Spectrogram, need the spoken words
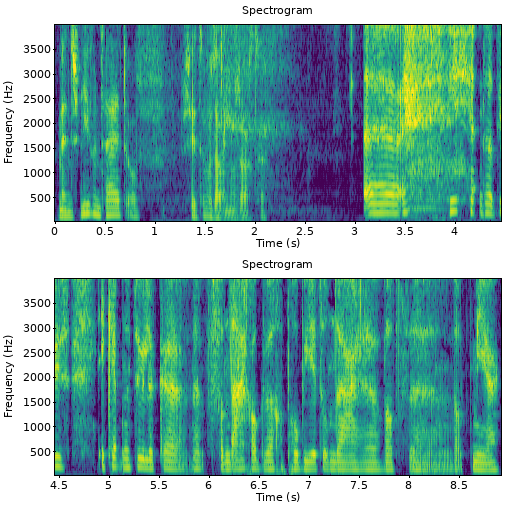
menslievendheid of zit er wat anders achter? Eh, ja, dat is. Ik heb natuurlijk vandaag ook wel geprobeerd om daar wat, wat meer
